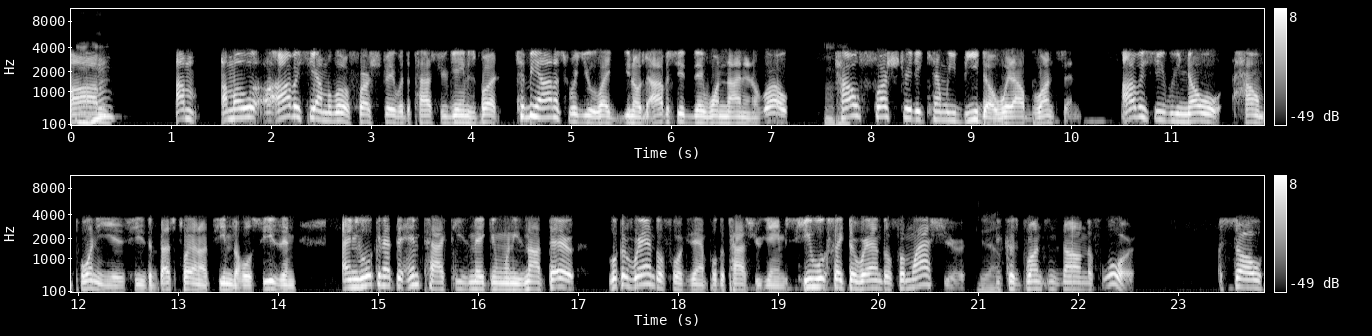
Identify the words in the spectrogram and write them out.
Um, Mhm. I'm I'm a, obviously I'm a little frustrated with the past few games, but to be honest with you, like you know, obviously they won nine in a row. Mhm. How frustrated can we be though without Brunson? Obviously, we know how important he is. He's the best player on our team the whole season, and you're looking at the impact he's making when he's not there. Look at Randle, for example, the past few games. He looks like the Randle from last year Yeah. because Brunson's not on the floor. So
